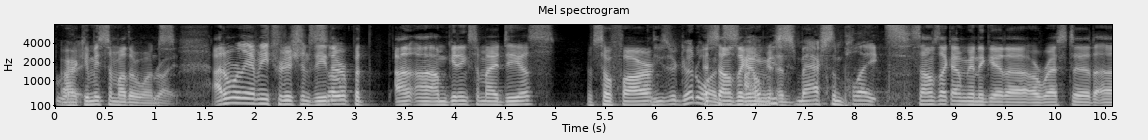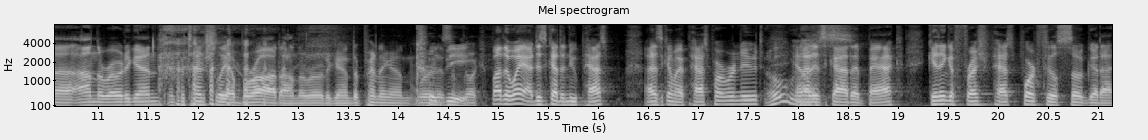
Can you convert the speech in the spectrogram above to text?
All right, Right. give me some other ones. Right. I don't really have any traditions either, So- but I, I'm getting some ideas. And so far. These are good ones. It sounds like I I'm gonna, smash some plates. sounds like I'm going to get uh, arrested uh, on the road again and potentially abroad on the road again, depending on where Could it is be. I'm going. By the way, I just got a new pass. I just got my passport renewed. Oh, and I just got it back. Getting a fresh passport feels so good. I,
